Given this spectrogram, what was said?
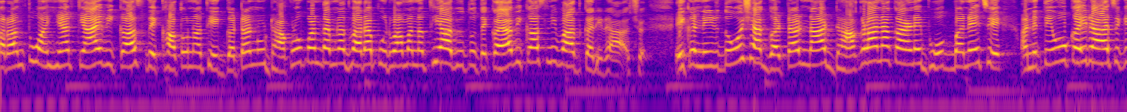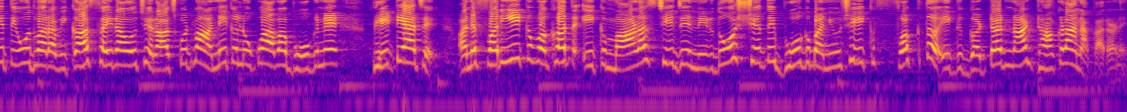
પરંતુ અહીંયા ક્યાંય વિકાસ દેખાતો નથી. એક ગટરનું ઢાંકણું પણ તેમના દ્વારા પૂરવામાં નથી આવ્યું. તો તે કયા વિકાસની વાત કરી રહ્યા છે? એક નિર્દોષ આ ગટરના ઢાંકણાના કારણે ભોગ બને છે અને તેઓ કહી રહ્યા છે કે તેઓ દ્વારા વિકાસ થઈ રહ્યો છે. રાજકોટમાં અનેક લોકો આવા ભોગને ભેટ્યા છે. અને ફરી એક વખત એક માણસ છે જે નિર્દોષ છે તે ભોગ બન્યું છે એક ફક્ત એક ગટરના ઢાંકણાના કારણે.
